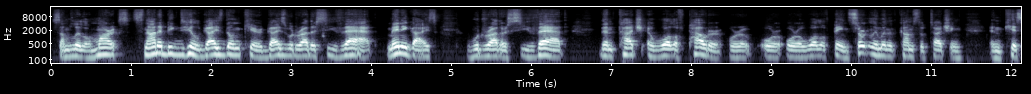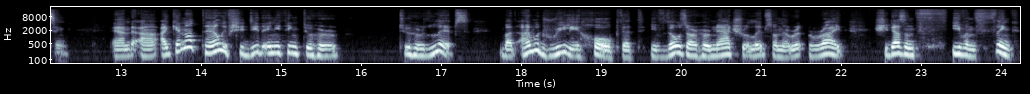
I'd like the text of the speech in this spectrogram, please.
some little marks. It's not a big deal. Guys don't care. Guys would rather see that. Many guys would rather see that than touch a wall of powder or a, or, or a wall of paint, certainly when it comes to touching and kissing. And uh, I cannot tell if she did anything to her to her lips, but I would really hope that if those are her natural lips on the right, she doesn't th even think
